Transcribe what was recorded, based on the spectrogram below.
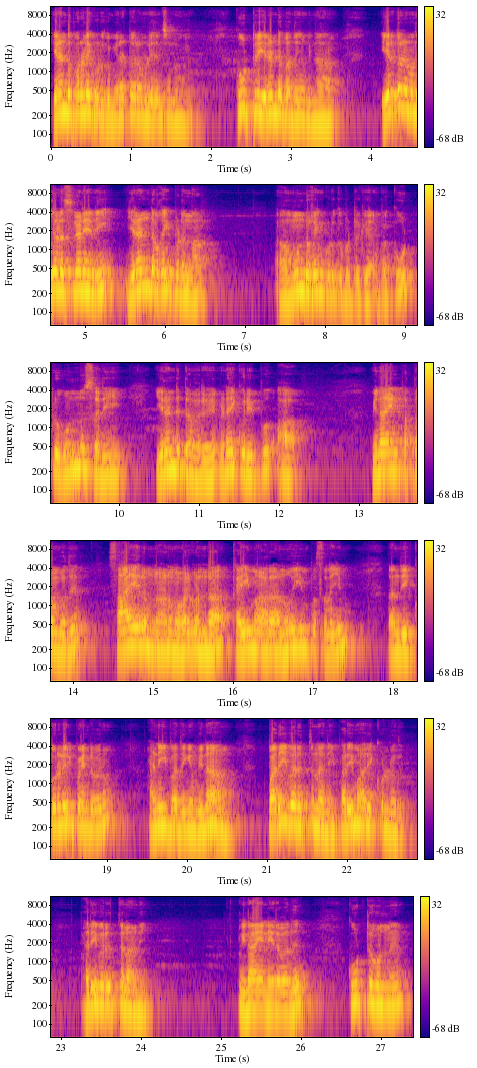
இரண்டு பொருளை கொடுக்கும். இரட்டொரு மொழிதல்னு சொல்லுவாங்க. கூற்று இரண்டு பார்த்திங்க அப்படின்னா இரட்டொரு முடிதல் சிலேடை அணி இரண்டு வகைப்படும் தான். மூன்று வகையும் கொடுக்கப்பட்டிருக்கு. அப்போ கூற்று ஒன்று சரி இரண்டு தவறு விடை குறிப்பு ஆ. விநாயகன் பத்தொன்பது சாயலும் நானும் அவர் கொண்டார் கைமாறா நோயும் பசலையும் தந்து இக்குரலில் பயின்று வரும் அணி பார்த்திங்க அப்படின்னா பரிவர்த்தன அணி பரிமாறிக்கொள்வது. பரிவர்த்தன அணி. வினாயன் இருபது கூற்று ஒன்று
